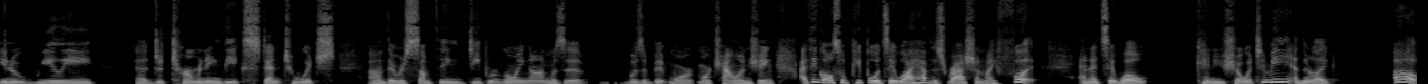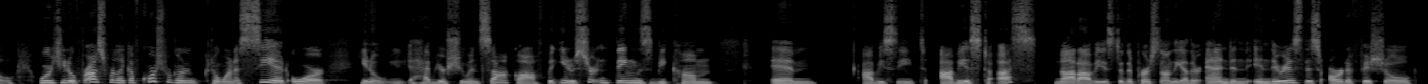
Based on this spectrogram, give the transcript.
you know, really uh, determining the extent to which um, there was something deeper going on was a was a bit more more challenging. I think also people would say, "Well, I have this rash on my foot," and I'd say, "Well, can you show it to me?" And they're like, "Oh." Whereas, you know, for us, we're like, "Of course, we're going to want to see it," or you know, you have your shoe and sock off. But you know, certain things become um, obviously t- obvious to us not obvious to the person on the other end. And, and there is this artificial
